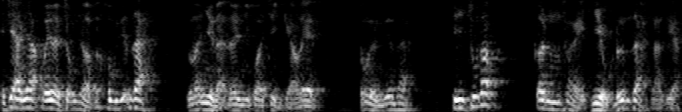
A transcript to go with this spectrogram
Anh chị em nhá, bây giờ trong trường hợp nó không diễn ra, chúng ta nhìn lại đây những quá trình kéo lên, trong trường diễn ra, thì chúng ta cần phải hiểu đơn giản là gì ạ?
